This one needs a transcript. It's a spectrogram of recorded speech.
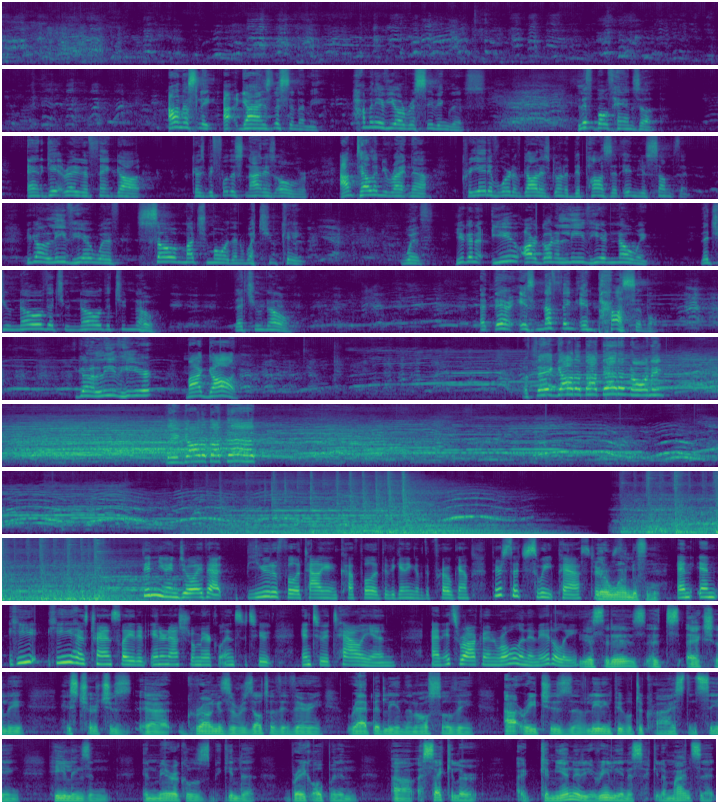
Honestly, uh, guys, listen to me. How many of you are receiving this? Lift both hands up and get ready to thank God. Because before this night is over, I'm telling you right now, creative word of God is going to deposit in you something. You're going to leave here with so much more than what you came with. You're going to you are going to leave here knowing that you know that you know that you know that you know that there is nothing impossible you're going to leave here, my God. Well, thank God about that anointing. Thank God about that. Didn't you enjoy that beautiful Italian couple at the beginning of the program? They're such sweet pastors. They're wonderful. And and he he has translated International Miracle Institute into Italian, and it's rocking and rolling in Italy. Yes, it is. It's actually his church is uh, growing as a result of it very rapidly, and then also the outreaches of leading people to Christ and seeing healings and and miracles begin to break open in uh, a secular uh, community, really in a secular mindset.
